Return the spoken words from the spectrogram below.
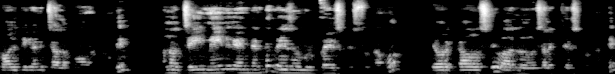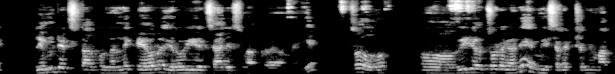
క్వాలిటీ కానీ చాలా బాగుంటుంది. మనం చెయ్యి మెయిన్గా ఏంటంటే రీజనబుల్ ప్రైస్ ఇస్తున్నాము. ఎవరికి కావాల్సి వాళ్ళు సెలెక్ట్ చేసుకోండి. లిమిటెడ్ స్టాక్ ఉందండి. కేవలం ఇరవై ఏడు శారీస్ మాత్రమే ఉన్నాయి. సో వీడియో చూడగానే మీ సెలెక్షన్ని మాకు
